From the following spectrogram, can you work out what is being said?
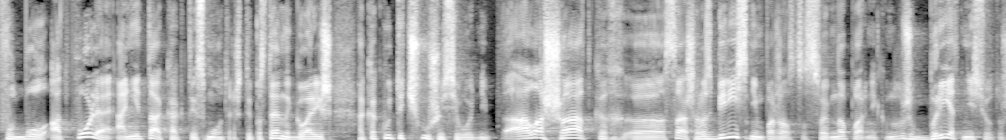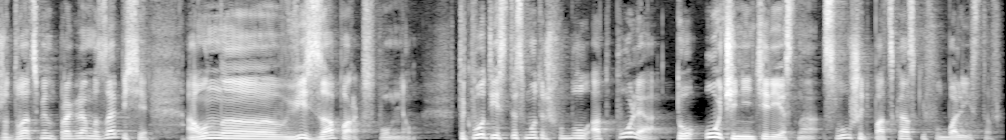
футбол от поля, а не так, как ты смотришь, ты постоянно говоришь о какой-то чуши сегодня, о лошадках. Э, Саша, разберись с ним, пожалуйста, со своим напарником. Ну, уже бред несет, уже 20 минут программы записи, а он э, весь зоопарк вспомнил. Так вот, если ты смотришь футбол от поля, то очень интересно слушать подсказки футболистов.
